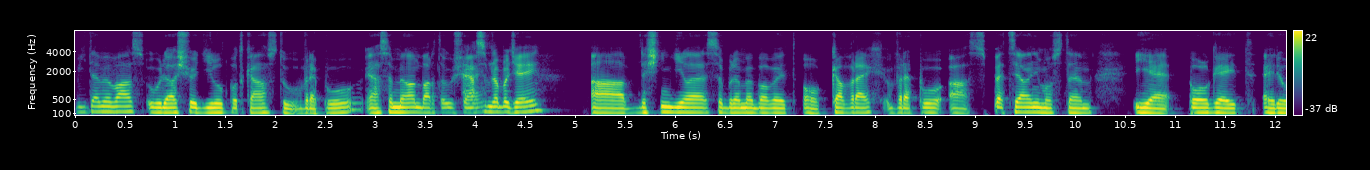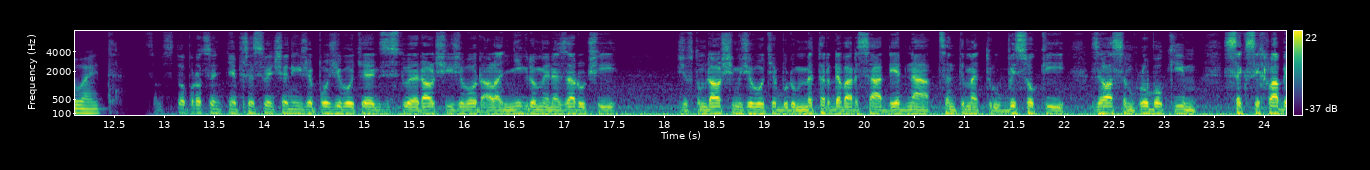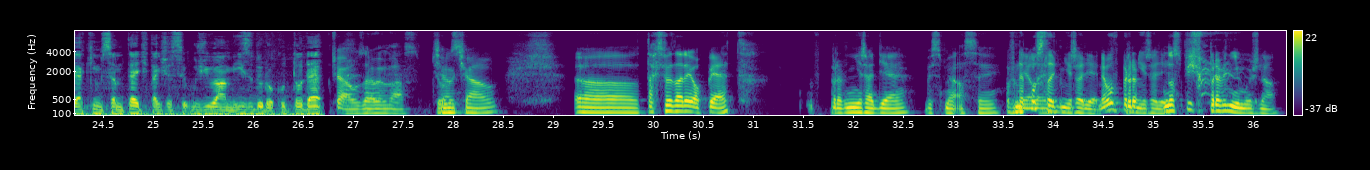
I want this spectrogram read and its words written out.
Vítáme vás u dalšího dílu podcastu v repu. Já jsem Milan Bartoušek. A já jsem Double J. A v dnešním díle se budeme bavit o coverech v repu a speciálním hostem je Polgate 808. Jsem stoprocentně přesvědčený, že po životě existuje další život, ale nikdo mi nezaručí, že v tom dalším životě budu 1,91 cm vysoký, s hlasem hlubokým, sexy chlap, jakým jsem teď, takže si užívám jízdu, dokud to jde. Čau, zdravím vás. Čau, čau. Uh, tak jsme tady opět. V první řadě bychom asi... V neposlední měli... řadě, nebo v první řadě? No spíš v první možná.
